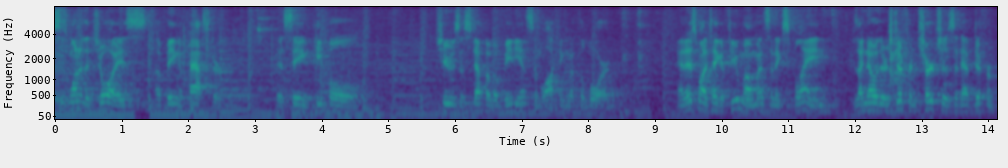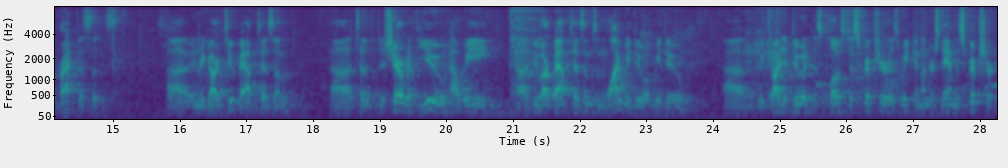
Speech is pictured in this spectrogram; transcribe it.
this is one of the joys of being a pastor is seeing people choose a step of obedience and walking with the Lord. And I just want to take a few moments and explain, because I know there's different churches that have different practices uh, in regard to baptism, uh, to, to share with you how we uh, do our baptisms and why we do what we do. Uh, we try to do it as close to Scripture as we can understand the Scripture.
